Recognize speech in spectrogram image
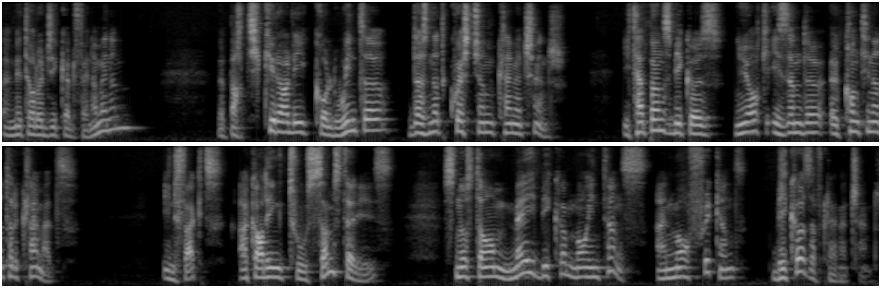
a meteorological phenomenon. A particularly cold winter does not question climate change. It happens because New York is under a continental climate. In fact, according to some studies, snowstorms may become more intense and more frequent because of climate change.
